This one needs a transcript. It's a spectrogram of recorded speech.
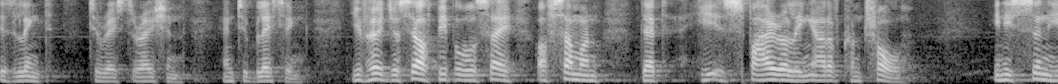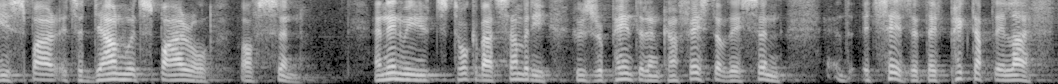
is linked to restoration and to blessing. You've heard yourself, people will say of someone that he is spiraling out of control. In his sin, he is spir- it's a downward spiral of sin. And then when you talk about somebody who's repented and confessed of their sin, it says that they've picked up their life,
